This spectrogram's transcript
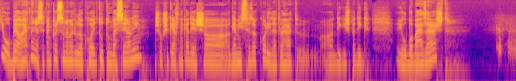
Jó, Bea, hát nagyon szépen köszönöm, örülök, hogy tudtunk beszélni. Sok sikert neked és a Gemishez akkor, illetve hát addig is pedig jó babázást. Köszönöm.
